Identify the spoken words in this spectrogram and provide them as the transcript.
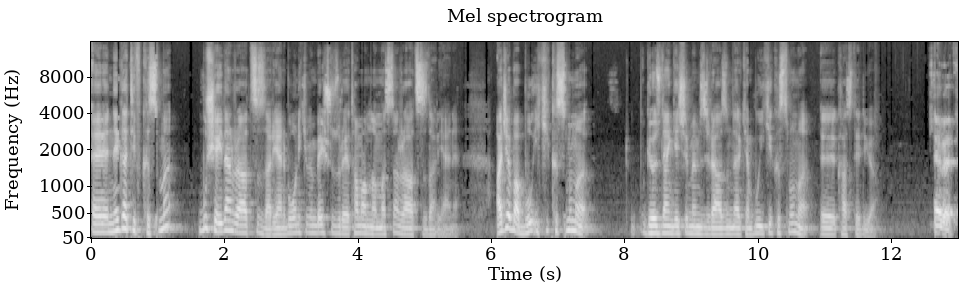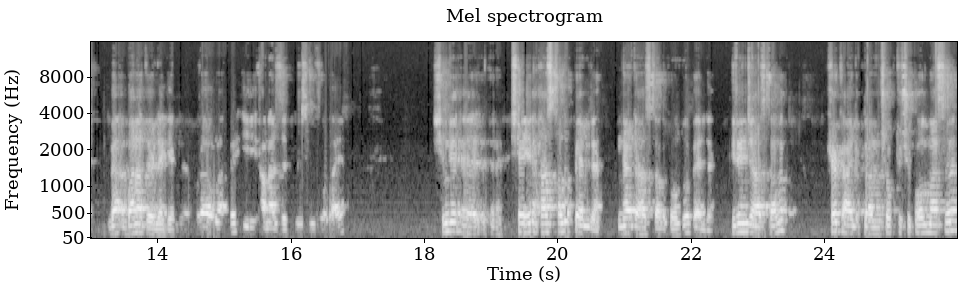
e, negatif kısmı bu şeyden rahatsızlar. Yani bu 12.500 liraya tamamlanmasından rahatsızlar yani. Acaba bu iki kısmı mı gözden geçirmemiz lazım derken bu iki kısmı mı e, kastediyor? Evet. Ve bana da öyle geliyor. Bravo Bey. İyi analiz etmişsiniz olayı. Şimdi e, şey hastalık belli. Nerede hastalık olduğu belli. Birinci hastalık kök aylıklarının çok düşük olması,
